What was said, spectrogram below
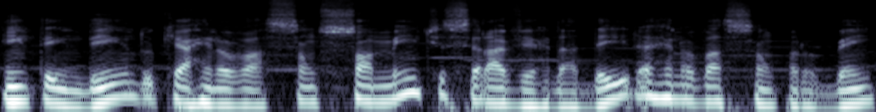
entendendo que a renovação somente será verdadeira renovação para o bem,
